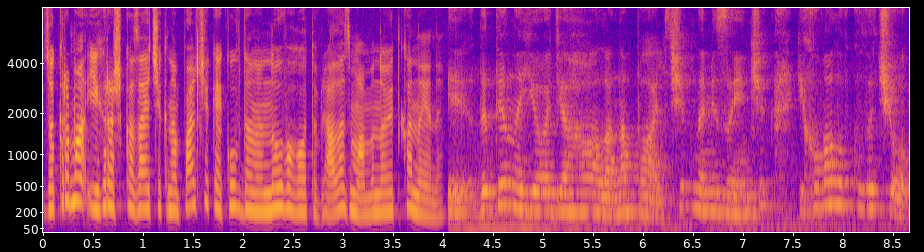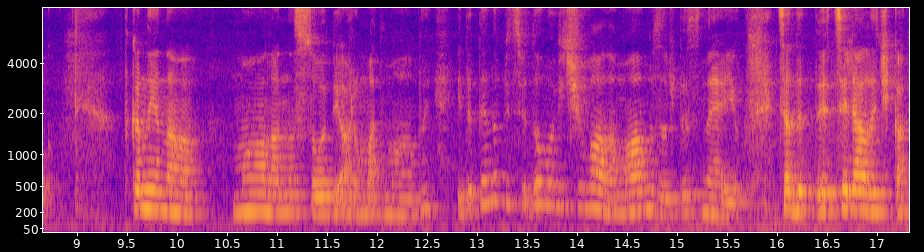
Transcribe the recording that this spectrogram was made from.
Зокрема, іграшка зайчик на пальчик, яку в давнину виготовляла з маминої тканини. І дитина її одягала на пальчик, на мізинчик і ховала в кулачок. Тканина мала на собі аромат мами, і дитина підсвідомо відчувала, мама завжди з нею. Ця, дити- ця лялечка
